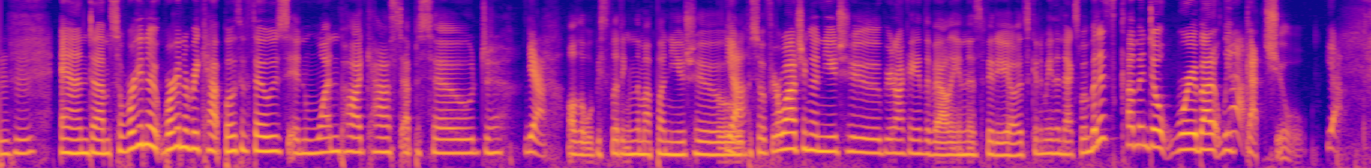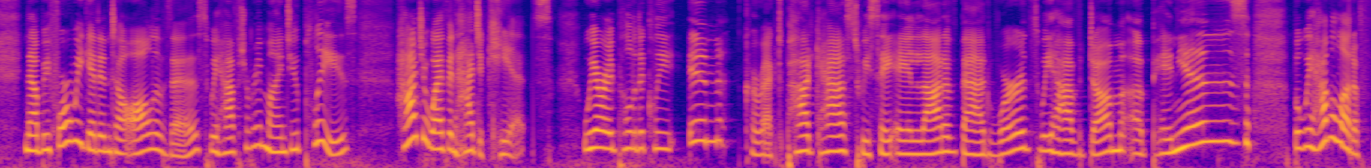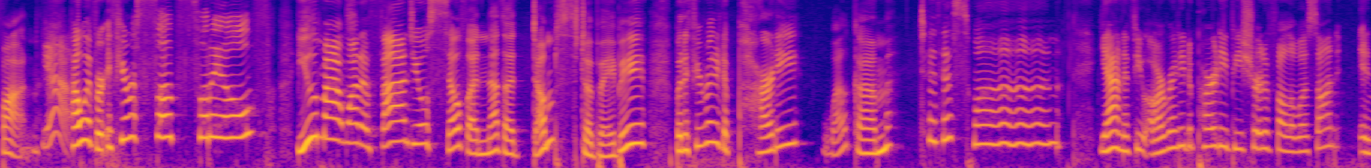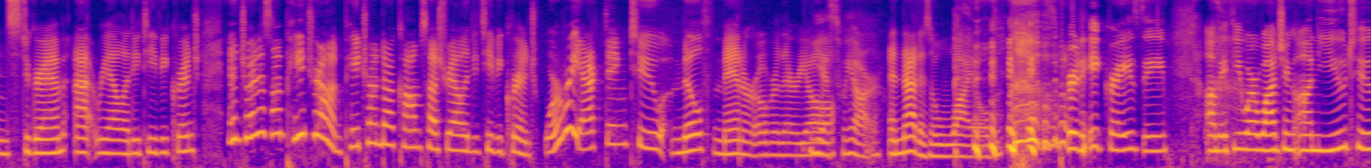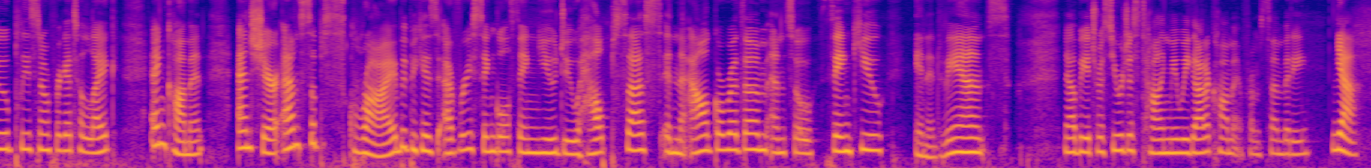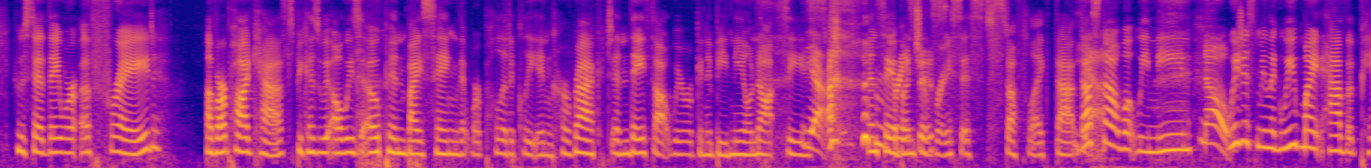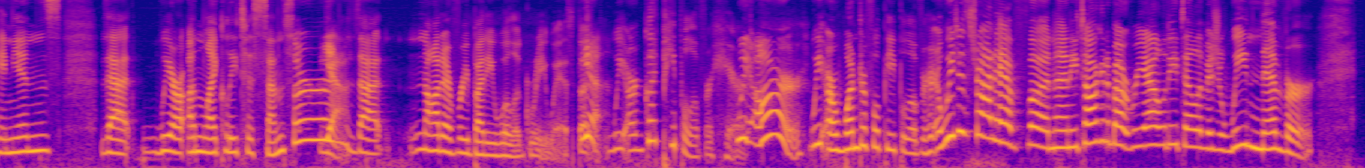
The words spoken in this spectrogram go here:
and um, so we're gonna we're gonna recap both of those in one podcast episode Yeah. although we'll be splitting them up on YouTube. Yeah. So if you're watching on YouTube, you're not to get the Valley in this video. It's going to be the next one, but it's coming. Don't worry about it. We Yeah. got you. Yeah. Now, before we get into all of this, we have to remind you please hide your wife and hide your kids. We are a politically incorrect podcast. We say a lot of bad words. We have dumb opinions, but we have a lot of fun. Yeah. However, if you're sensitive, you might want to find yourself another dumpster, baby. But if you're ready to party, welcome to this one. Yeah. And if you are ready to party, be sure to follow us on Instagram at Reality TV Cringe and join us on Patreon, patreon.com slash reality TV cringe. We're reacting to MILF Manor over there, y'all. Yes, we are. And that is wild. it's pretty crazy. Um, if you are watching on YouTube, please don't forget to like and comment and share and subscribe because every single thing you do helps us in the algorithm. And so thank you in advance. Now, Beatrice, you were just telling me we got a comment from somebody yeah. who said they were afraid of our podcast because we always open by saying that we're politically incorrect and they thought we were going to be neo-Nazis Yeah. and say a bunch of Racist. racist stuff like that. That's Yeah. not what we mean. No. We just mean like we might have opinions that we are unlikely to censor Yeah. that not everybody will agree with. But Yeah. we are good people over here. We are. We are wonderful people over here. And we just try to have fun, honey. Talking about reality television. We never,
